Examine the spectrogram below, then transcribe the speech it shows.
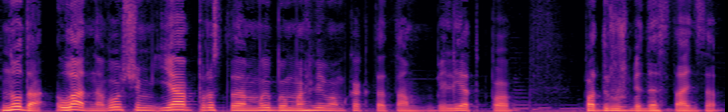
Ну да, ладно, в общем, я просто, мы бы могли вам как-то там билет по, по дружбе достать за,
